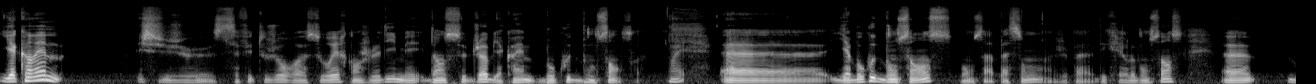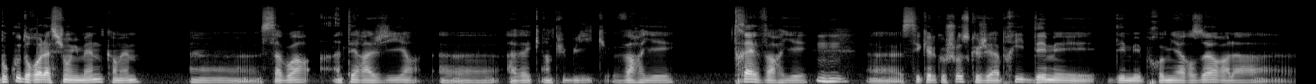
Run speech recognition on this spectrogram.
il y a quand même, je, je- ça fait toujours euh, sourire quand je le dis, mais dans ce job, il y a quand même beaucoup de bon sens. quoi. Ouais. Euh, Il y a beaucoup de bon sens. Bon, ça, passons. Je vais pas décrire le bon sens. Euh, beaucoup de relations humaines quand même. Euh, savoir interagir euh, avec un public varié, très varié, Mhm. euh, c'est quelque chose que j'ai appris dès mes, dès mes premières heures à la,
